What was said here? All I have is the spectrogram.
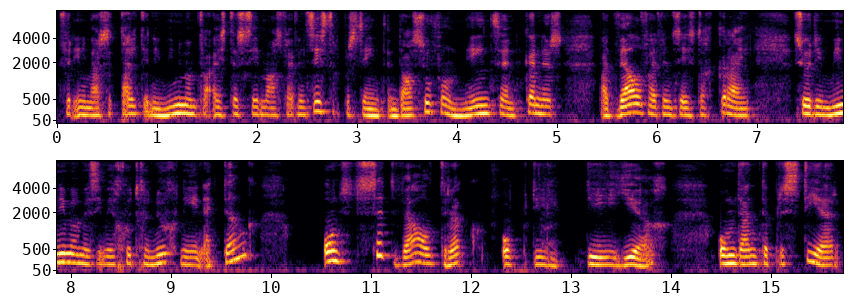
vir universiteit en die minimum vereistes sê maar 65% en daar's soveel mense en kinders wat wel 65 kry. So die minimum is nie meer goed genoeg nie en ek dink ons sit wel druk op die die jeug om dan te presteer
